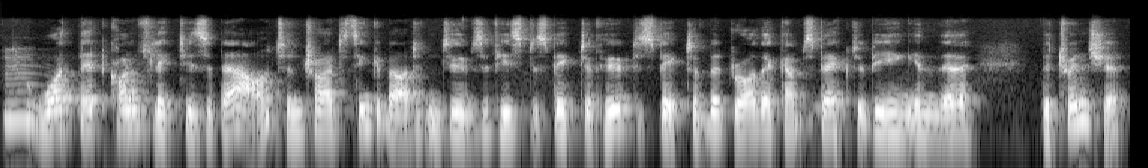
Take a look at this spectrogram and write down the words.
mm, what that conflict is about and try to think about it in terms of his perspective, her perspective, but rather comes back to being in the the twinship.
